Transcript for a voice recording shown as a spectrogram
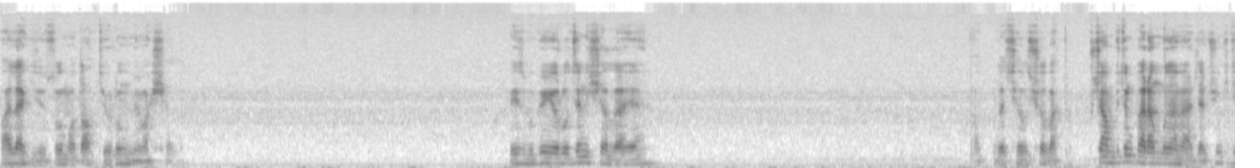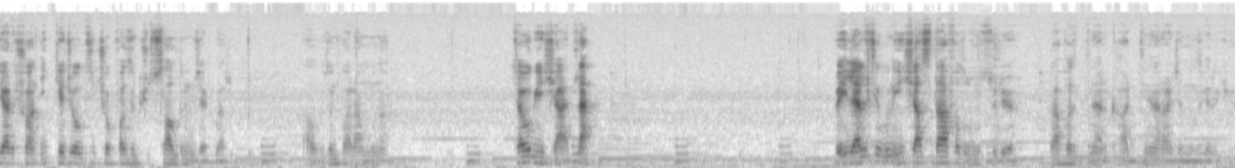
Hala gidiyoruz oğlum. At yorulmuyor maşallah. Biz bugün yorulacaksın inşallah ya. Bak burada çalışıyor bak. Şu an bütün param buna vereceğim. Çünkü diğer şu an ilk gece olduğu için çok fazla güçlü saldırmayacaklar. Al bütün param buna. Çabuk inşa lan. Ve ilerledikçe bunun inşası daha fazla uzun sürüyor. Daha fazla dinar, kar, dinar harcamanız gerekiyor.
